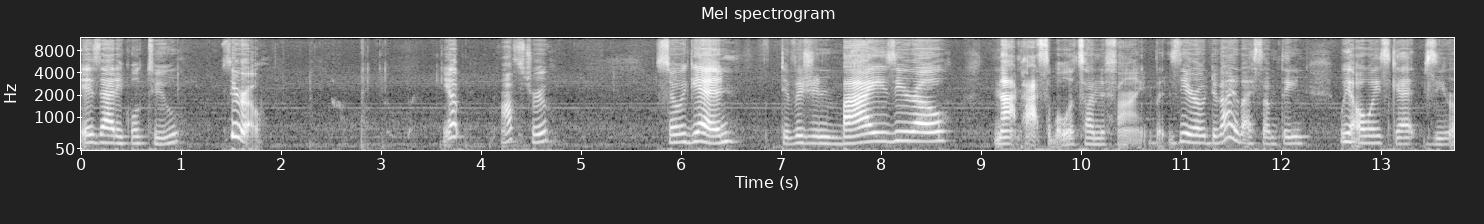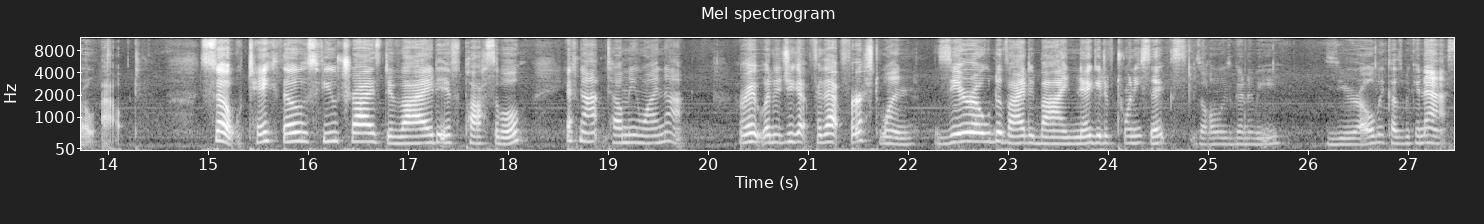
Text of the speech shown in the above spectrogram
is that equal to 0? Yep, that's true. So again, division by 0, not possible, it's undefined. But 0 divided by something, we always get 0 out. So, take those few tries, divide if possible. If not, tell me why not. Alright, what did you get for that first one? 0 divided by negative 26 is always going to be 0 because we can ask,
